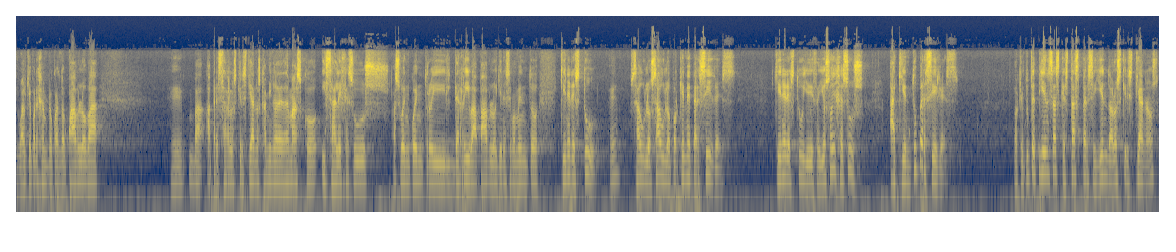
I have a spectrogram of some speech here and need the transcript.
Igual que, por ejemplo, cuando Pablo va, eh, va a apresar a los cristianos camino de Damasco y sale Jesús a su encuentro y derriba a Pablo y en ese momento, ¿quién eres tú? Eh? Saulo, Saulo, ¿por qué me persigues? ¿Quién eres tú? Y dice, yo soy Jesús, a quien tú persigues. Porque tú te piensas que estás persiguiendo a los cristianos,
